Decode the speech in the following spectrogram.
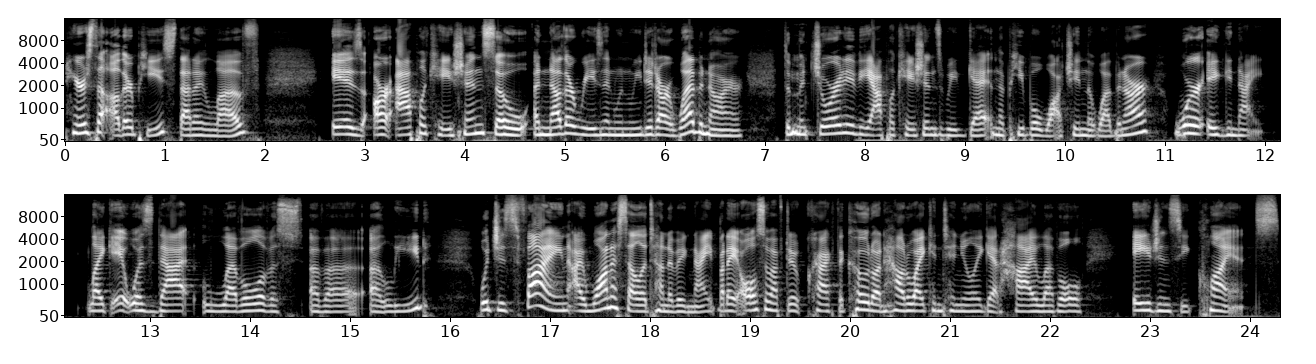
Here's the other piece that I love is our application. So, another reason when we did our webinar, the majority of the applications we'd get and the people watching the webinar were Ignite. Like it was that level of a, of a, a lead, which is fine. I want to sell a ton of Ignite, but I also have to crack the code on how do I continually get high level agency clients.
